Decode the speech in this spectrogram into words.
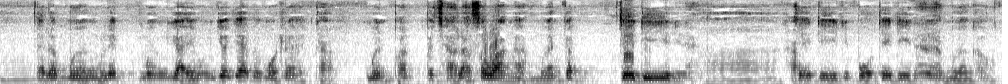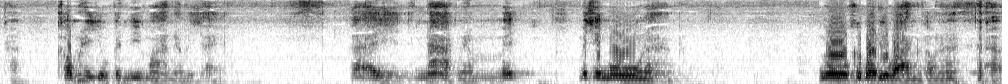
อืมๆแต่ละเมืองเล็กเมืองใหญ่มันเยอะแยะไปหมดเลยครับ เหมือนพระประชาราชวังอะ เหมือนกับเจดีย์นี่นะอ่าครับเจดีย์ที่โบสถ์เจดีย์นั่นแหละเมืองเขาครับเขาไม่ได้อยู่เป็นวิมานนะไม่ใช่ถ้าไอ้นาคเนี่ยไม่ไม่ใช่งูนะ งูคือบริวารเขานะครับ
